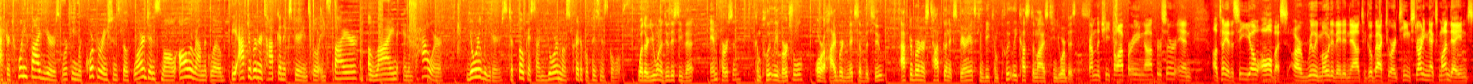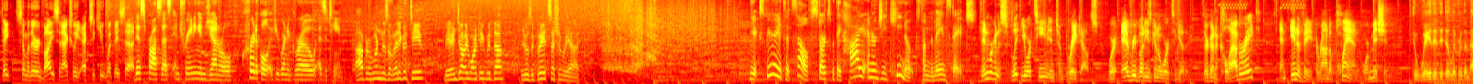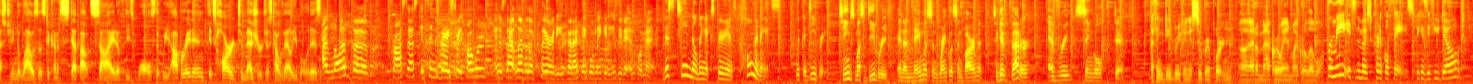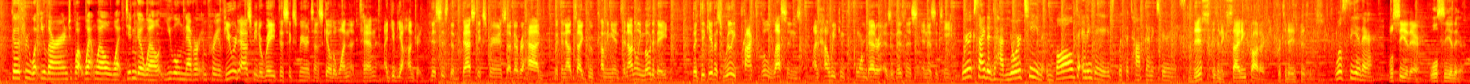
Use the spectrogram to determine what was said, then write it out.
After 25 years working with corporations both large and small all around the globe, the Afterburner Top Gun experience will inspire, align, and empower your leaders to focus on your most critical business goals. Whether you want to do this event in person, completely virtual, or a hybrid mix of the two, Afterburner's Top Gun experience can be completely customized to your business. I'm the Chief Operating Officer and I'll tell you, the CEO, all of us are really motivated now to go back to our team starting next Monday and take some of their advice and actually execute what they said. This process and training in general, critical if you're going to grow as a team. Afterburner is a very good team. We enjoyed working with them. It was a great session we had. The experience itself starts with a high energy keynote from the main stage. Then we're going to split your team into breakouts where everybody's going to work together. They're going to collaborate and innovate around a plan or mission. The way that they deliver the messaging allows us to kind of step outside of these walls that we operate in. It's hard to measure just how valuable it is. I love the process. It seems very straightforward, and it's that level of clarity that I think will make it easy to implement. This team building experience culminates with the debrief. Teams must debrief in a nameless and rankless environment to get better every single day. I think debriefing is super important uh, at a macro and micro level. For me, it's the most critical phase because if you don't go through what you learned, what went well, what didn't go well, you will never improve. If you were to ask me to rate this experience on a scale to 1 to 10, I'd give you 100. This is the best experience I've ever had with an outside group coming in to not only motivate, but to give us really practical lessons on how we can perform better as a business and as a team. We're excited to have your team involved and engaged with the Top Gun experience. This is an exciting product for today's business. We'll see you there. We'll see you there. We'll see you there.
